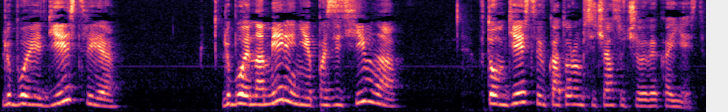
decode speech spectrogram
любое действие, любое намерение позитивно в том действии, в котором сейчас у человека есть.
